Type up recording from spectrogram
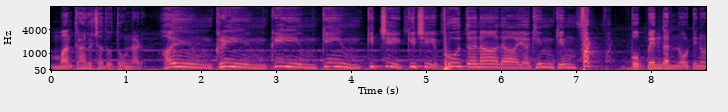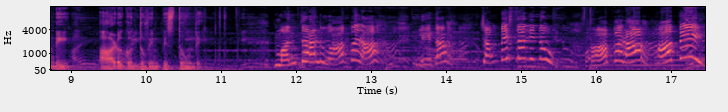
మంత్రాలు చదువుతూ ఉన్నాడు. హైం క్రీం క్రీం కీం కిచి కిచి భూతనాదాయ కిం కిం ఫట్. భూపేందర్ నోటి నుండి ఆడుగొంతు వినిపిస్తూ ఉంది. మంత్రాలు ఆపరా. లేదా చంపేస్తా నిన్ను. ఆపరా ఆపే.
